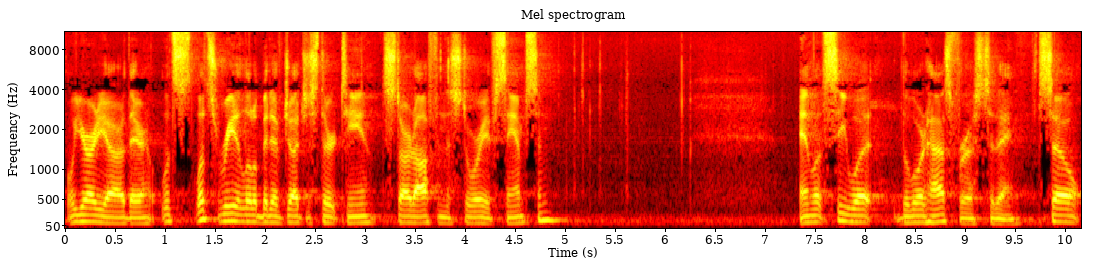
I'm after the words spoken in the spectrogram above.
Well, you already are there. Let's let's read a little bit of Judges 13. Start off in the story of Samson, and let's see what the Lord has for us today. So,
